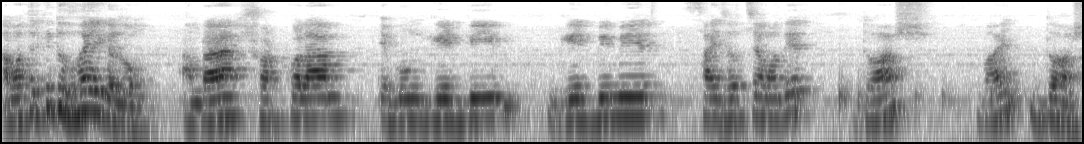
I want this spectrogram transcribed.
আমাদের কিন্তু হয়ে গেল। আমরা শর্ট কলাম এবং গেট বিম গেট বিমের সাইজ হচ্ছে আমাদের দশ বাই দশ।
